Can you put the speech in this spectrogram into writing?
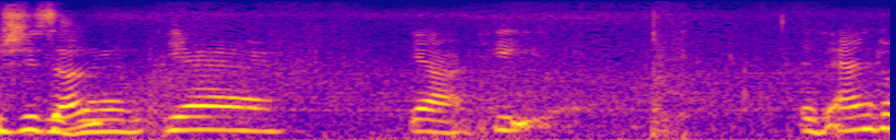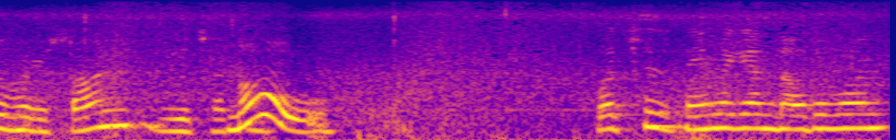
Giselle? Yeah. Yeah, he. Is Andrew her son? You checking? No. What's his name again, the other one?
